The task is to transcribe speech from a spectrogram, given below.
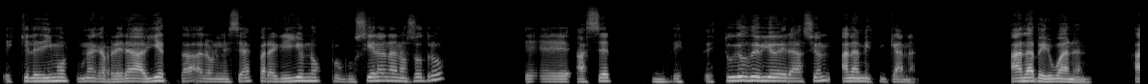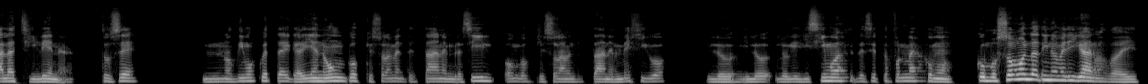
es que le dimos una carrera abierta a las universidades para que ellos nos propusieran a nosotros eh, hacer estudios de biodegradación a la mexicana, a la peruana, a la chilena. Entonces, nos dimos cuenta de que habían hongos que solamente estaban en Brasil, hongos que solamente estaban en México, y lo, y lo, lo que quisimos de cierta forma es como, como somos latinoamericanos, David,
